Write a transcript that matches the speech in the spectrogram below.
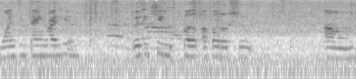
onesie thing right here. Really cute for a photo shoot. Um,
